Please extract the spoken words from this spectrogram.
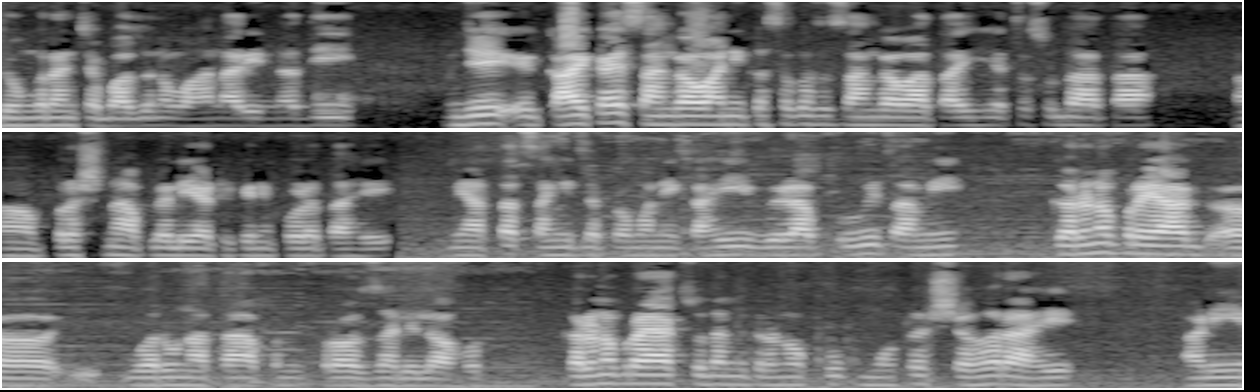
डोंगरांच्या बाजूने वाहणारी नदी म्हणजे काय काय सांगावं आणि कसं कसं सांगावं आता ह्याचा सुद्धा आता प्रश्न आपल्याला या ठिकाणी पडत आहे. मी आताच सांगितल्याप्रमाणे काही वेळापूर्वीच आम्ही कर्णप्रयाग वरून आता आपण क्रॉस झालेलो आहोत. कर्णप्रयाग सुद्धा मित्रांनो खूप मोठं शहर आहे. आणि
